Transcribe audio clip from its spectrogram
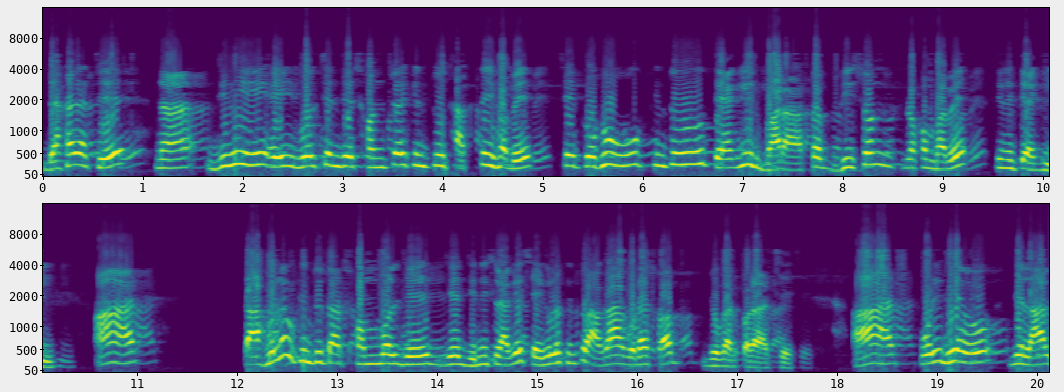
দেখা যাচ্ছে, না, যিনি এই বলছেন যে সঞ্চয় কিন্তু থাকতেই হবে, সেই প্রভু কিন্তু ত্যাগীর বাড়া অর্থাৎ ভীষণ রকম ভাবে তিনি ত্যাগী। আর তাহলেও কিন্তু তার সম্বল যে যে জিনিস লাগে, সেগুলো কিন্তু আগা আগোড়া সব জোগাড় করা আছে। আর পরিধেয় যে লাল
